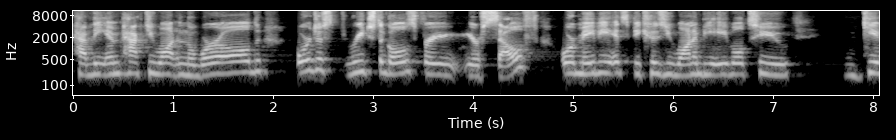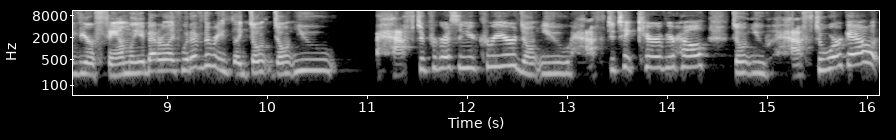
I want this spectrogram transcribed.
have the impact you want in the world, or just reach the goals for yourself, or maybe it's because you want to be able to give your family a better life, whatever the reason, like don't don't you have to progress in your career? Don't you have to take care of your health? Don't you have to work out?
